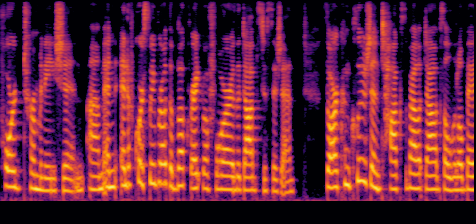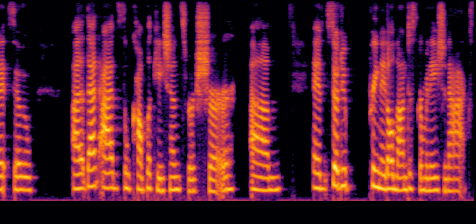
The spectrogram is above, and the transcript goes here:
toward termination. Um, and, and of course, we wrote the book right before the Dobbs decision. So our conclusion talks about Dobbs a little bit. So uh, that adds some complications for sure. Um, and so do prenatal non discrimination acts.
